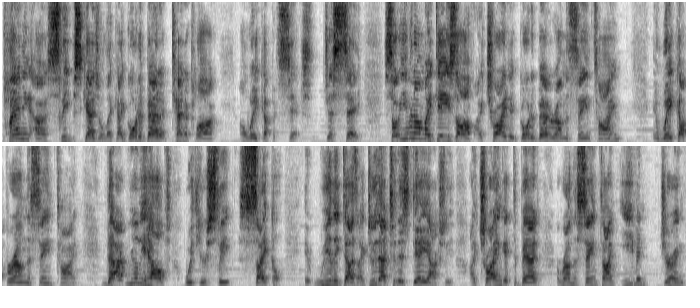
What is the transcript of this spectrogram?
planning a sleep schedule, like I go to bed at 10 o'clock, I'll wake up at six, just say. So even on my days off, I try to go to bed around the same time and wake up around the same time. That really helps with your sleep cycle. It really does. I do that to this day, actually. I try and get to bed around the same time, even during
